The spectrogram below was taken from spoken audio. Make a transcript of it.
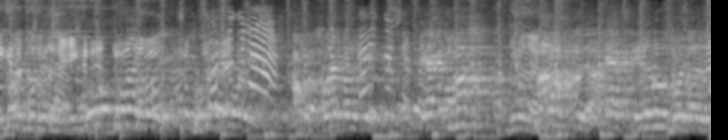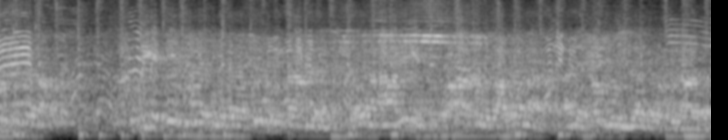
এখানে ধরো তাহলে এখানে। জোর ধরো সব ধরে। আমরা শয়তানকে এক মাস দূরে যাবে নামাজ পড়ে এক দিনেরও শয়তানের মধ্যে ফেলা হবে।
